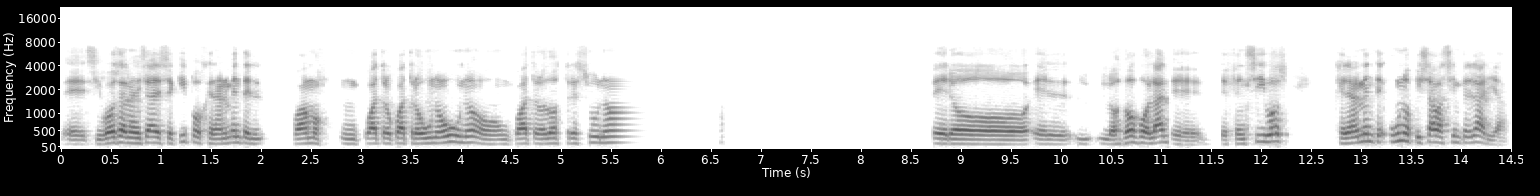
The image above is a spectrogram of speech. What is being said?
Eh, si vos analizás ese equipo, generalmente jugamos un 4-4-1-1 o un 4-2-3-1, pero los dos volantes defensivos, generalmente uno pisaba siempre el área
